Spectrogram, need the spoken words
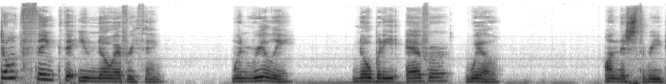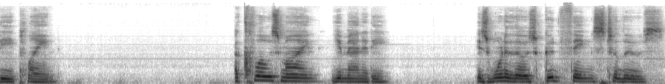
Don't think that you know everything when really nobody ever will on this 3D plane a closed mind, humanity, is one of those good things to lose.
